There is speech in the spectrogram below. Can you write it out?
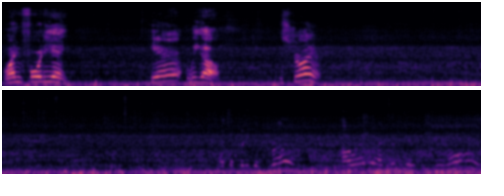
148. Here we go. Destroyer. That's a pretty good throw. However, I couldn't get it to turn over.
